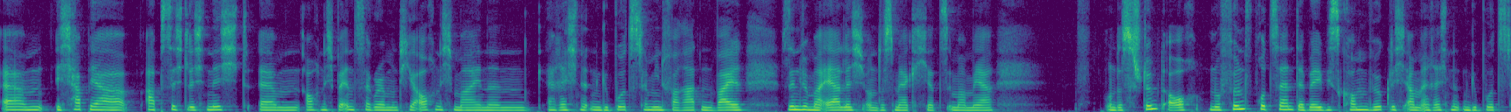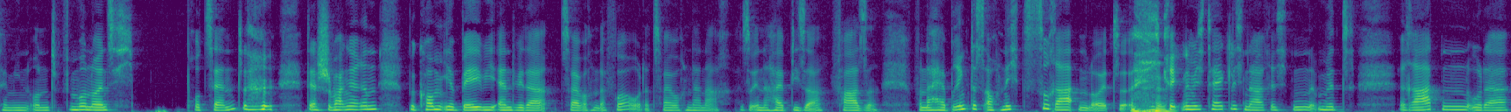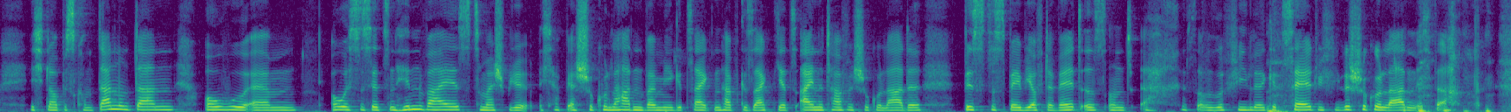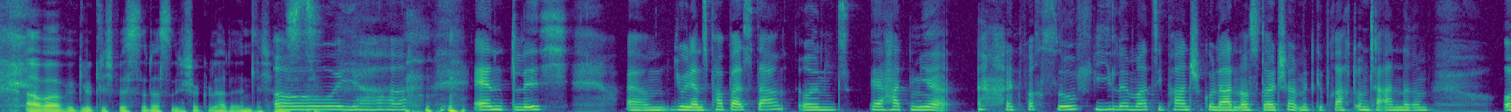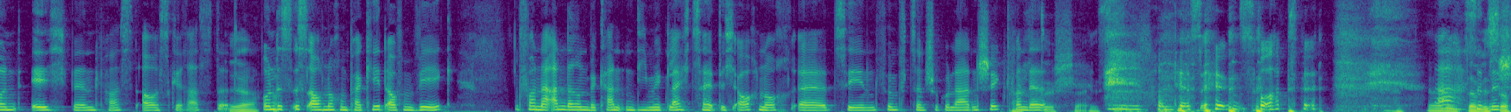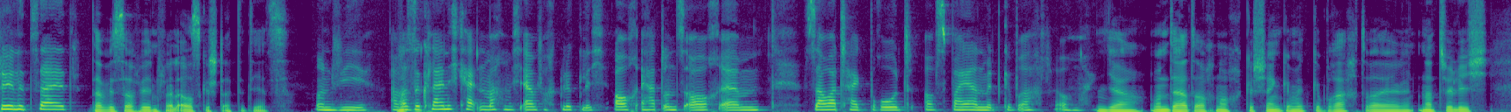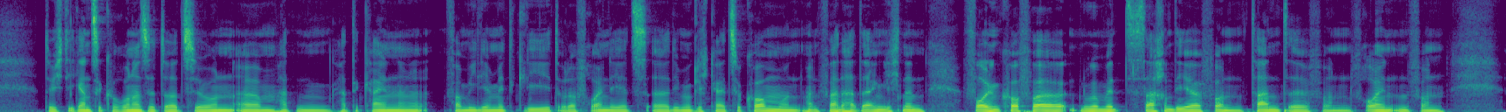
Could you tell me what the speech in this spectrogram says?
Ähm, ich habe ja absichtlich nicht, ähm, auch nicht bei Instagram und hier auch nicht meinen errechneten Geburtstermin verraten, weil, sind wir mal ehrlich, und das merke ich jetzt immer mehr, und es stimmt auch, nur 5% der Babys kommen wirklich am errechneten Geburtstermin und 95 Prozent der Schwangeren bekommen ihr Baby entweder zwei Wochen davor oder zwei Wochen danach, also innerhalb dieser Phase. Von daher bringt es auch nichts zu raten, Leute. Ich kriege nämlich täglich Nachrichten mit Raten oder ich glaube, es kommt dann und dann. Oh, ähm, oh, ist das jetzt ein Hinweis? Zum Beispiel, ich habe ja Schokoladen bei mir gezeigt und habe gesagt, jetzt eine Tafel Schokolade, bis das Baby auf der Welt ist. Und ach, es haben so viele gezählt, wie viele Schokoladen ich da habe. Aber wie glücklich bist du, dass du die Schokolade endlich hast. Oh ja, endlich. Ähm, Julians Papa ist da und er hat mir einfach so viele Marzipanschokoladen aus Deutschland mitgebracht, unter anderem. Und ich bin fast ausgerastet. Ja. Und es ist auch noch ein Paket auf dem Weg von einer anderen Bekannten, die mir gleichzeitig auch noch äh, 10, 15 Schokoladen schickt von, Ach, der, von derselben Sorte. ja, Ach, es wird eine schöne Zeit. Da bist du auf jeden Fall ausgestattet jetzt und wie. Aber so Kleinigkeiten machen mich einfach glücklich. Auch er hat uns auch ähm, Sauerteigbrot aus Bayern mitgebracht. Oh mein Ja, und er hat auch noch Geschenke mitgebracht, weil natürlich durch die ganze Corona-Situation ähm, hatten, hatte kein Familienmitglied oder Freunde jetzt äh, die Möglichkeit zu kommen. Und mein Vater hatte eigentlich einen vollen Koffer nur mit Sachen, die er von Tante, von Freunden, von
